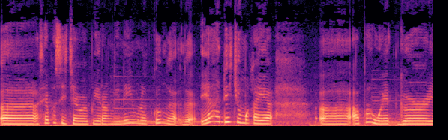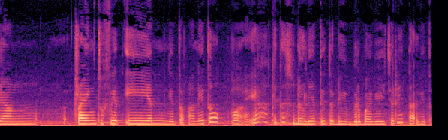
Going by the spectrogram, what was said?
uh, siapa sih cewek pirang ini? Menurutku enggak enggak ya dia cuma kayak uh, apa white girl yang trying to fit in gitu kan. Itu ya kita sudah lihat itu di berbagai cerita gitu.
